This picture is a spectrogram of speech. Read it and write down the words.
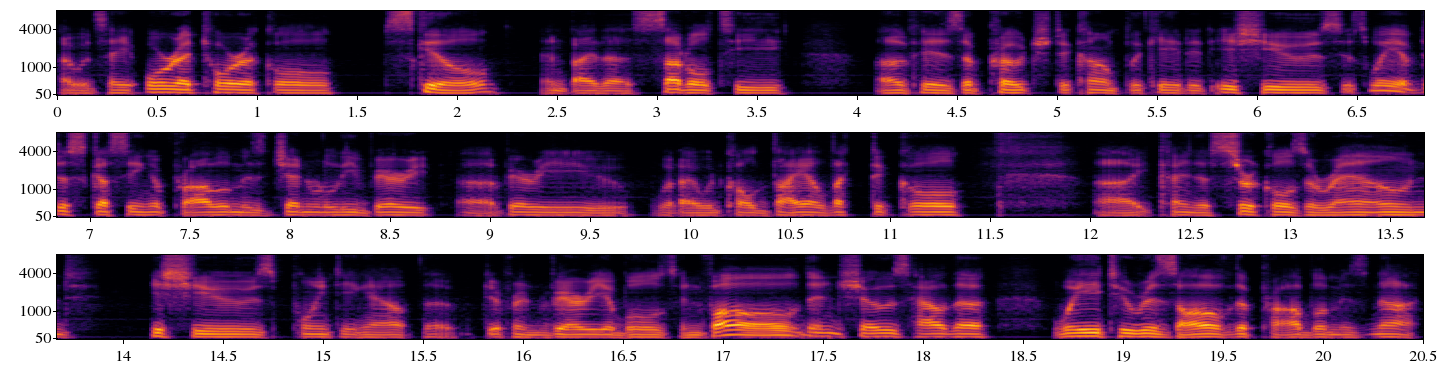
I would say, oratorical skill and by the subtlety of his approach to complicated issues. His way of discussing a problem is generally very, uh, very what I would call dialectical. Uh, he kind of circles around issues, pointing out the different variables involved, and shows how the way to resolve the problem is not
